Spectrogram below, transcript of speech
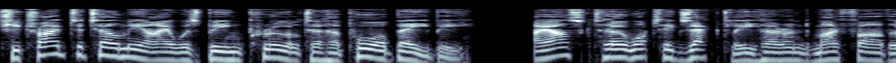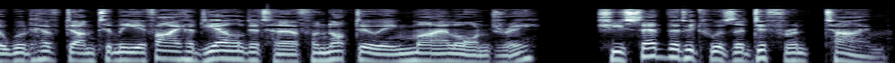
She tried to tell me I was being cruel to her poor baby. I asked her what exactly her and my father would have done to me if I had yelled at her for not doing my laundry. She said that it was a different time.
